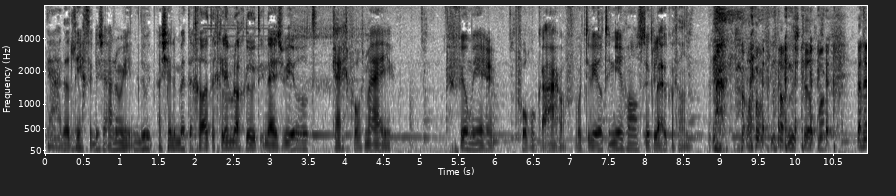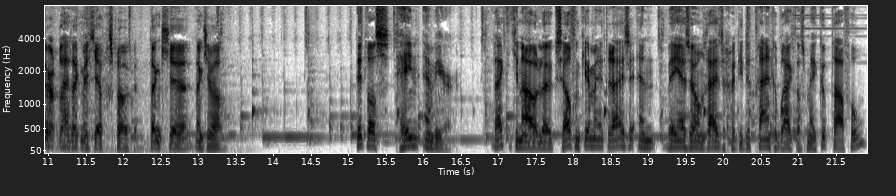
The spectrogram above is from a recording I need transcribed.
Ja, dat ligt er dus aan hoe je het doet. Als je het met een grote glimlach doet in deze wereld... krijg je volgens mij veel meer voor elkaar. Of wordt de wereld in ieder geval een stuk leuker van. Overlopende stilte, man. Ik ben heel erg blij dat ik met je heb gesproken. Dank je, dank je wel. Dit was Heen en Weer. Lijkt het je nou leuk zelf een keer mee te reizen? En ben jij zo'n reiziger die de trein gebruikt als make-up tafel?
